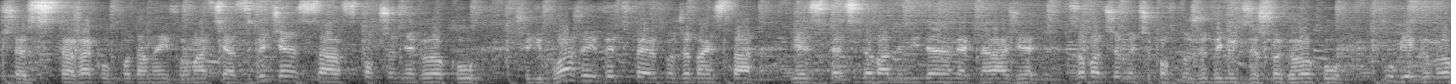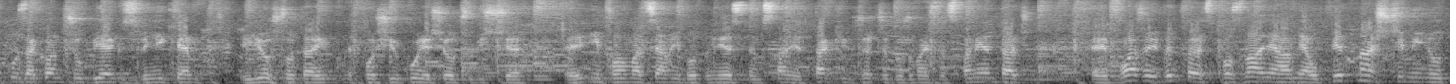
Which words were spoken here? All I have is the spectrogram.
przez strażaków podana informacja zwycięzca z poprzedniego roku, czyli Błażej Wytwer, proszę Państwa, jest zdecydowanym liderem jak na razie. Zobaczymy, czy powtórzy wynik zeszłego roku. W ubiegłym roku zakończył bieg z wynikiem i już tutaj posiłkuję się oczywiście e, informacjami, bo tu nie jestem w stanie takich rzeczy, proszę Państwa, spamiętać. E, Błażej Wytwer z Poznania miał 15 minut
